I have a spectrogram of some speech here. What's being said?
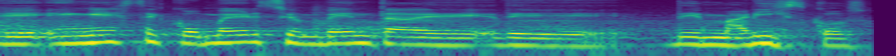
eh, en este comercio, en venta de, mariscos.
